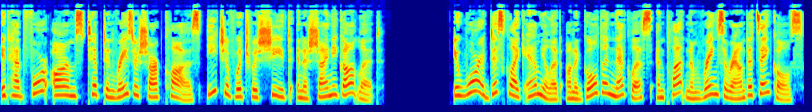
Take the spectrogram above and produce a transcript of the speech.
It had four arms tipped in razor-sharp claws, each of which was sheathed in a shiny gauntlet. It wore a disc-like amulet on a golden necklace and platinum rings around its ankles.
